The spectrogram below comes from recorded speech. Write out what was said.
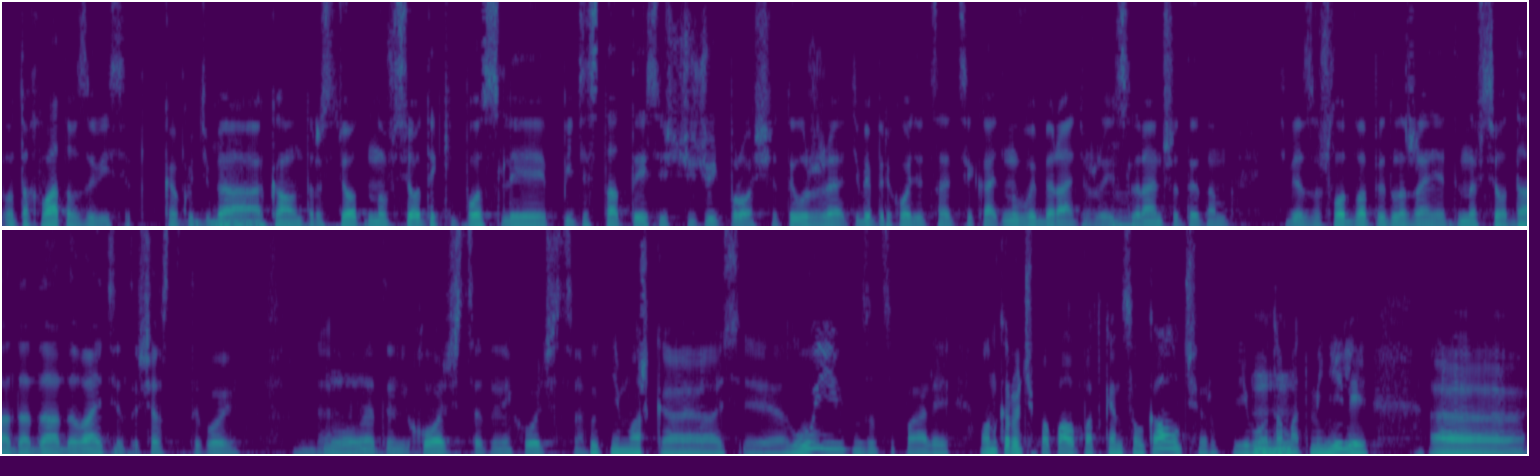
от охватов зависит, как у тебя Мгм. аккаунт растет. Но все-таки после 500 тысяч чуть-чуть проще. Ты уже, тебе приходится отсекать, ну, выбирать уже. Если Мгм. раньше ты там, тебе зашло два предложения, ты на все, да-да-да, давайте, то сейчас ты такой, Да. ну, это не хочется, это не хочется. Тут немножко с- э, Луи зацепали. Он, короче, попал под cancel culture, его там Мгм. отменили. Э,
